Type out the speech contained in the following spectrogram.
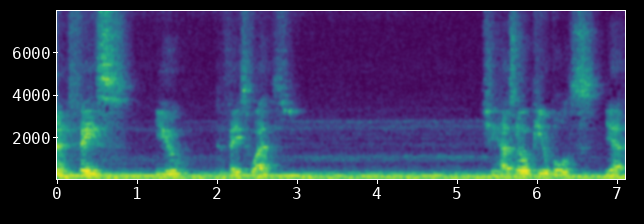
And face you, to face west. She has no pupils yet.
